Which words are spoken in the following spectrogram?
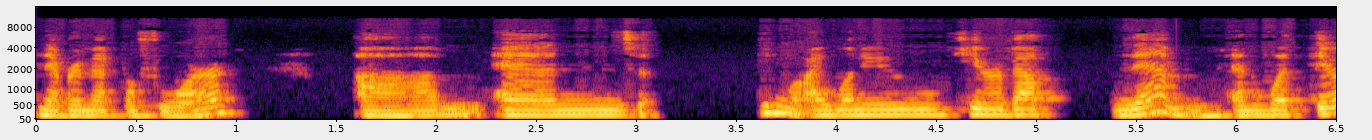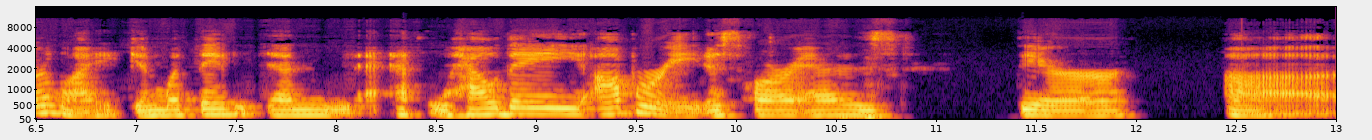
never met before. Um, and you know, I want to hear about them and what they're like and what they and how they operate as far as their uh,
